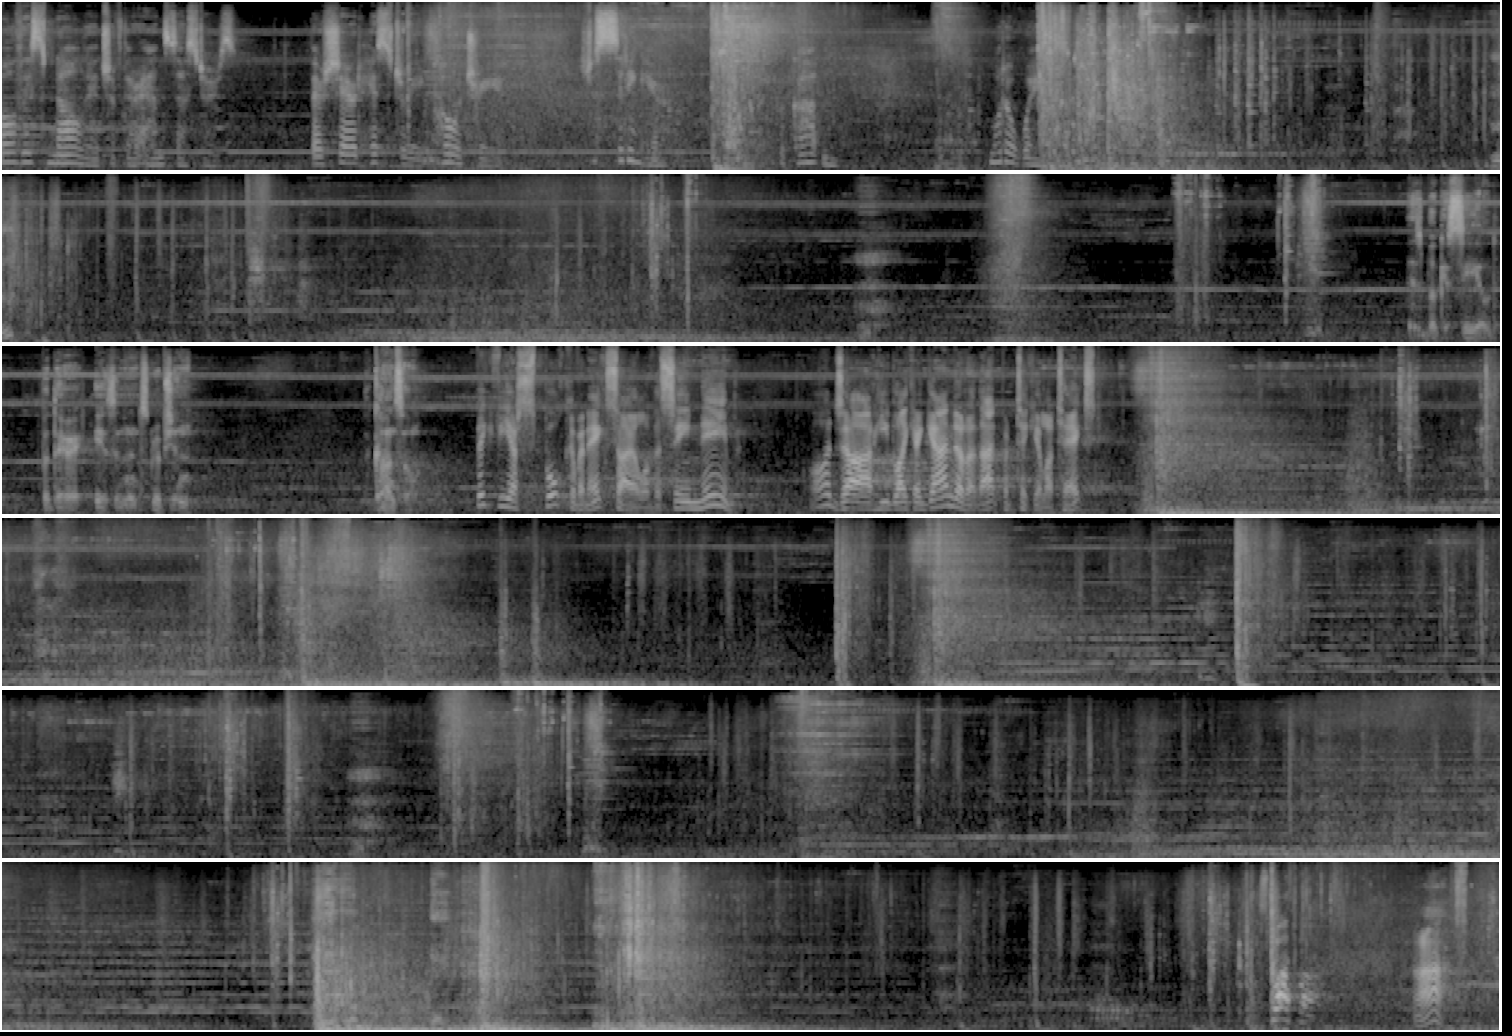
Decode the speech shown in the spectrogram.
All this knowledge of their ancestors, their shared history, poetry, just sitting here, forgotten. What a waste. This book is sealed, but there is an inscription. The consul. Big Veer spoke of an exile of the same name. Odds are he'd like a gander at that particular text. Ah,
